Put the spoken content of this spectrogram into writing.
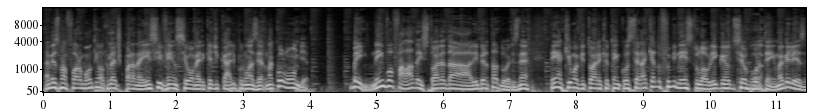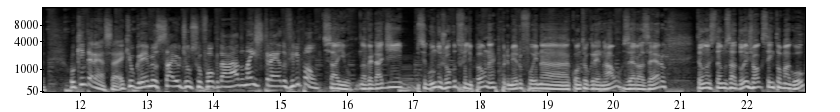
Da mesma forma, ontem o Atlético Paranaense venceu o América de Cali por 1 a 0 na Colômbia. Bem, nem vou falar da história da Libertadores, né? Tem aqui uma vitória que eu tenho que considerar que é do Fluminense, do Lauri, ganhou do Boa. Portenho, mas beleza. O que interessa é que o Grêmio saiu de um sufoco danado na estreia do Filipão. Saiu. Na verdade, segundo jogo do Filipão, né? Primeiro foi na contra o Grenal, 0 a 0 Então nós estamos a dois jogos sem tomar gol.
